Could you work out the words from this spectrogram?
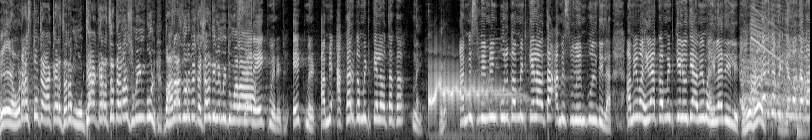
हे एवढा असतो का आकार जरा मोठ्या आकाराचा द्या ना स्विमिंग पूल बारा हजार रुपये कशाला दिले मी सर तुम्हाला एक मिनिट एक मिनिट. आम्ही आकार कमिट केला होता का? नाही. आम्ही स्विमिंग पूल कमिट केला होता आम्ही स्विमिंग पूल दिला. आम्ही महिला कमिट केली होती आम्ही महिला दिली. अरे, आकार कमिट केला होता का?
